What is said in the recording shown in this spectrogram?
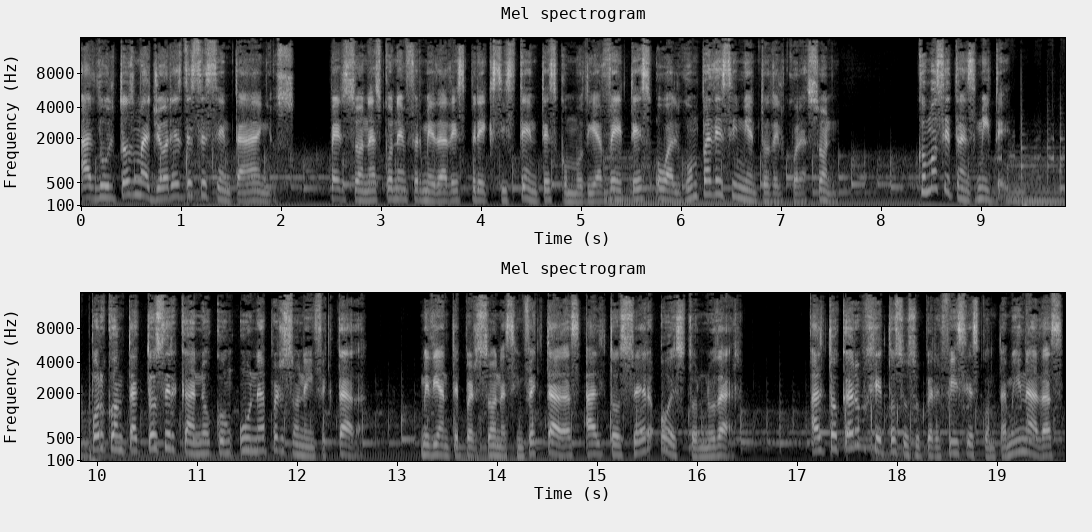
Adultos mayores de 60 años, personas con enfermedades preexistentes como diabetes o algún padecimiento del corazón. ¿Cómo se transmite? Por contacto cercano con una persona infectada, mediante personas infectadas al toser o estornudar, al tocar objetos o superficies contaminadas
